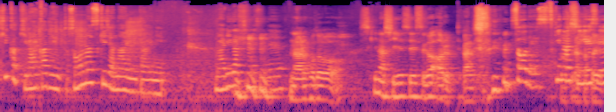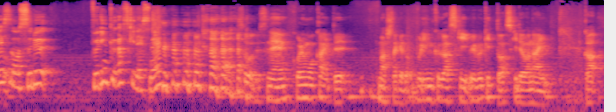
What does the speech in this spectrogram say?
きか嫌いかで言うとそんな好きじゃないみたいになりがちですね。なるほど好きな CSS があるって感じですね。そうです。好きな CSS をするブリンクが好きですね。そうですね。これも書いてましたけどブリンクが好き。WebKit は好きではないが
